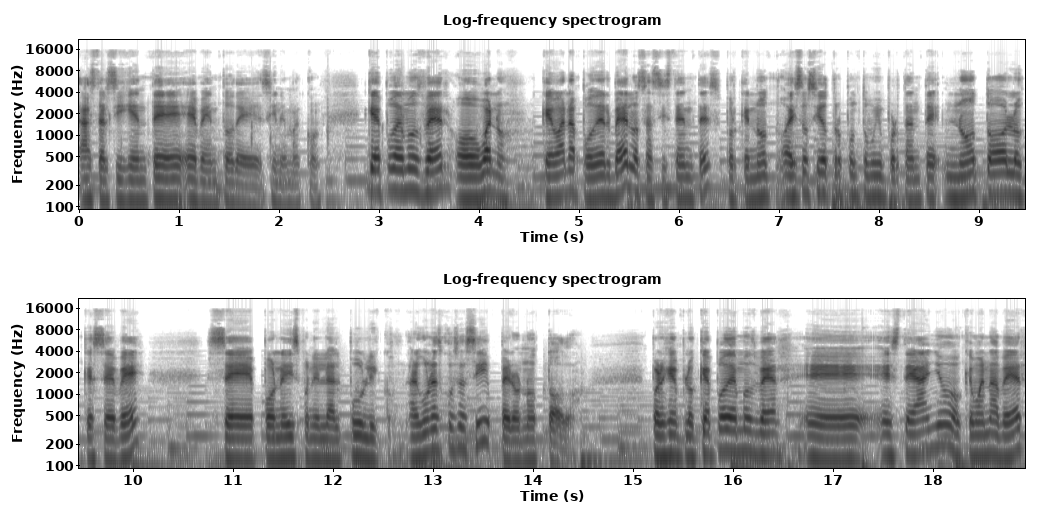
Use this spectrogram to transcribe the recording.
hasta el siguiente evento de CinemaCon. ¿Qué podemos ver? O bueno, que van a poder ver los asistentes, porque no, eso sí, otro punto muy importante, no todo lo que se ve se pone disponible al público. Algunas cosas sí, pero no todo. Por ejemplo, ¿qué podemos ver eh, este año o qué van a ver?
